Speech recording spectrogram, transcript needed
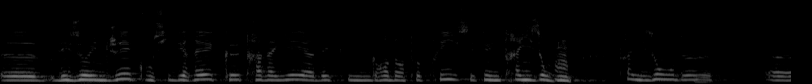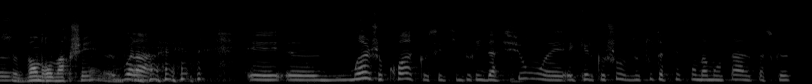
les ONG considéraient que travailler avec une grande entreprise, c'était une trahison. Hum. Trahison de se vendre au marché. Euh. Voilà. Et euh, moi, je crois que cette hybridation est, quelque chose de tout à fait fondamental parce que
